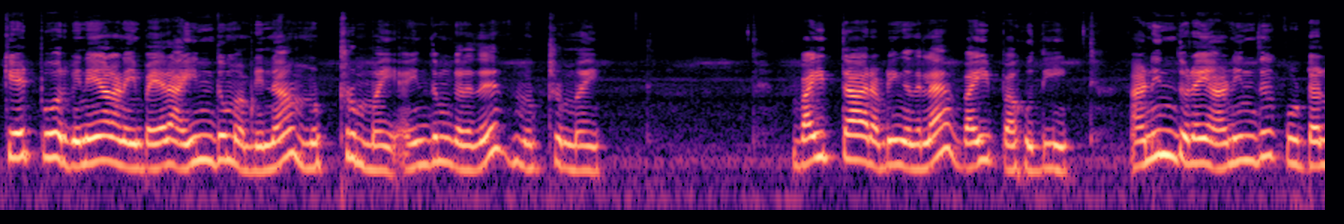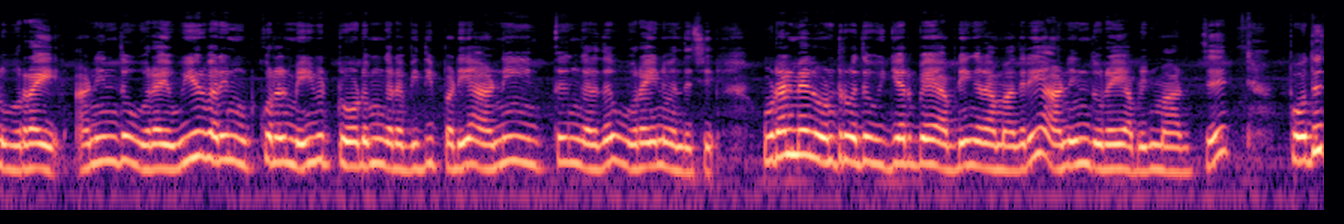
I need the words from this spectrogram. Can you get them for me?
கேட்போர் வினையாளனின் பெயர் ஐந்தும் அப்படின்னா முற்றுமை. ஐந்துங்கிறது முற்றுமை. வைத்தார் அப்படிங்கிறதுல வை பகுதி அணிந்துரை அணிந்து கூட்டல் உரை. அணிந்து உரை. உயிர்வரின் உட்குரல் மெய்விட்டோடுங்கிற விதிப்படி அணித்துங்கிறது உரைன்னு வந்துச்சு. உடல் மேல் ஒன்றுவது உயர்பே அப்படிங்கிற மாதிரி அணிந்துரை அப்படின்னு மாறுச்சு. பொது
